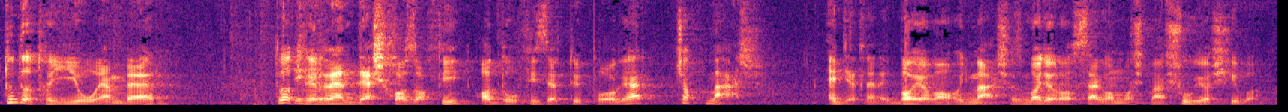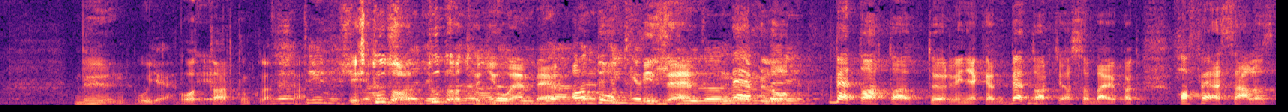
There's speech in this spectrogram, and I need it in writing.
tudod, hogy jó ember, tudod, hogy rendes hazafi, adófizető polgár, csak más egyetlen egy baja van, hogy más. Ez Magyarországon most már súlyos hiba. Bűn, ugye, ott tartunk lassan. Hát és tudod, vagyok, tudod hogy jó ember, adót fizet, nem lop, betartja a törvényeket, betartja a szabályokat. Ha felszáll az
